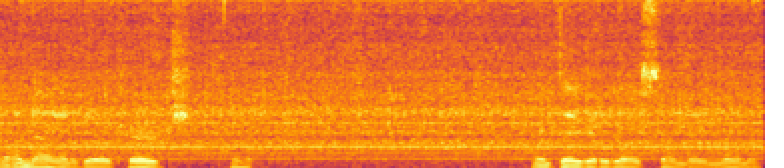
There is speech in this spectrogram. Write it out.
I don't know, I gotta go to church. Hmm. One day I gotta go Sunday morning.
